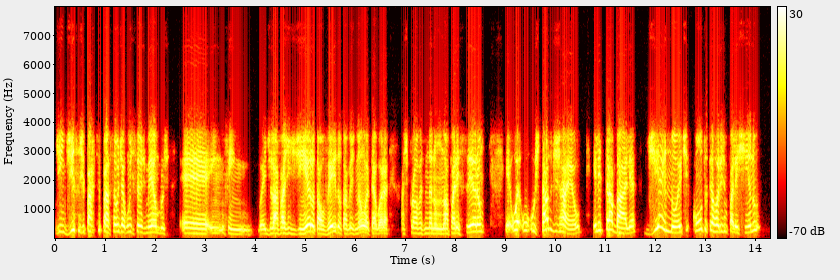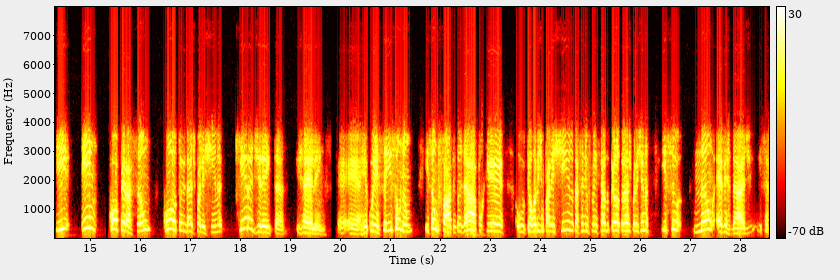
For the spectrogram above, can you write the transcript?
de indícios de participação de alguns de seus membros, é, enfim, de lavagem de dinheiro, talvez, ou talvez não, até agora as provas ainda não, não apareceram. É, o, o, o Estado de Israel, ele trabalha dia e noite contra o terrorismo palestino e em cooperação com a autoridade palestina, queira a direita israelense é, é, reconhecer isso ou não. Isso é um fato. Então, dizer, ah, porque o terrorismo palestino está sendo influenciado pela autoridade palestina. Isso não é verdade, isso é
